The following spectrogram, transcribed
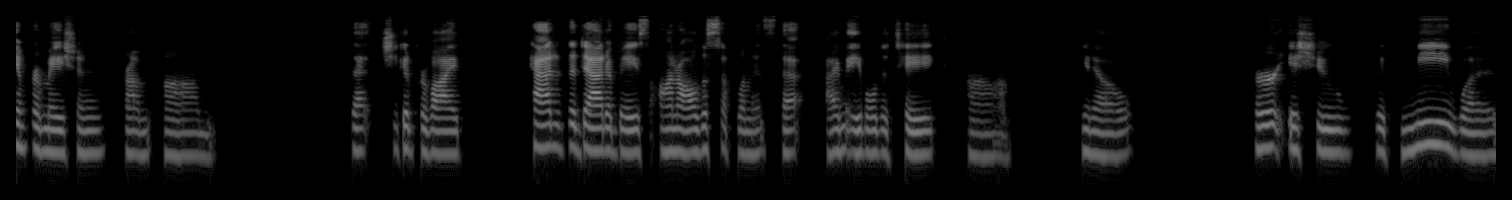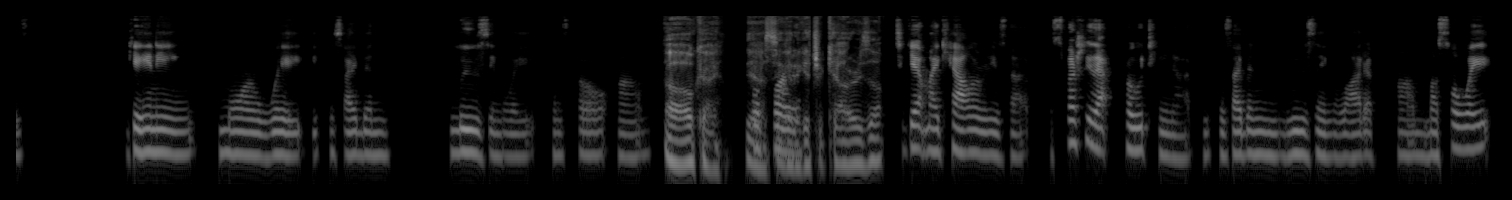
information from um, that she could provide. Had the database on all the supplements that I'm able to take. Um, you know, her issue with me was gaining more weight because I've been losing weight. And so, um, Oh, okay. Yeah. so So you got to get your calories up. to get my calories up, especially that protein up, because I've been losing a lot of um, muscle weight.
